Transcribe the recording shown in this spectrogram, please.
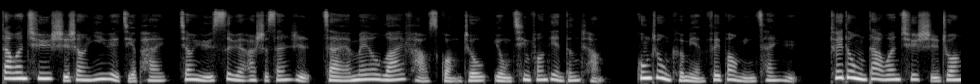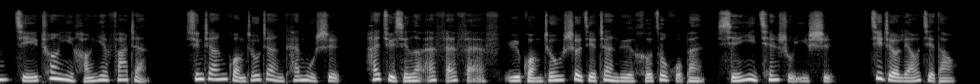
大湾区时尚音乐节拍将于四月二十三日在 M L Live House 广州永庆坊店登场，公众可免费报名参与，推动大湾区时装及创意行业发展。巡展广州站开幕式还举行了 FFF 与广州设界战略合作伙伴协议签署仪式。记者了解到，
